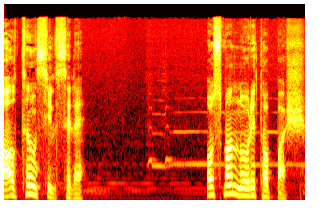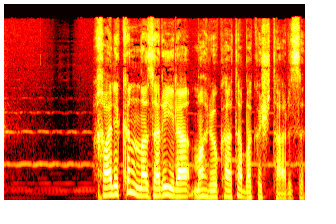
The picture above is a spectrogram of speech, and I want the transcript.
Altın Silsile. Osman Nuri Topbaş. Halik'in nazarıyla mahlukata bakış tarzı.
